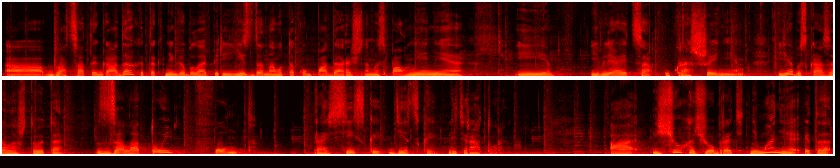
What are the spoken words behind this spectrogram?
а, в 20-х годах эта книга была переиздана в таком подарочном исполнении и является украшением. Я бы сказала, что это золотой фонд российской детской литературы. А еще хочу обратить внимание, это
